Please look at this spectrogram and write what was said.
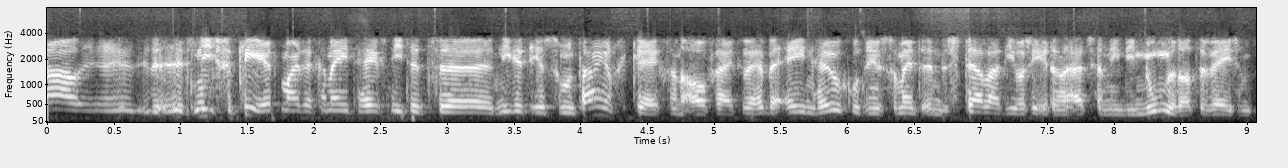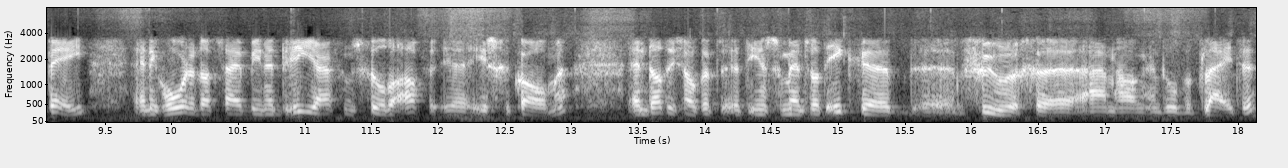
Nou, eh, het is niet verkeerd, maar de gemeente heeft niet het, eh, niet het instrumentarium gekregen van de overheid. We hebben één heel goed instrument en de Stella, die was eerder een uitzending, die noemde dat de WSMP. En ik hoorde dat zij binnen drie jaar van de schulden af eh, is gekomen. En dat is ook het, het instrument wat ik uh, vurig aanhang en wil bepleiten.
